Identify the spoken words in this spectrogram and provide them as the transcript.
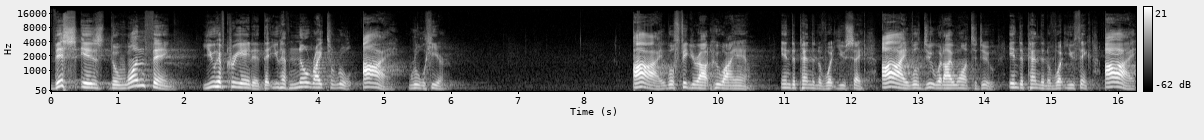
This is the one thing you have created that you have no right to rule. I rule here. I will figure out who I am independent of what you say. I will do what I want to do, independent of what you think. I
